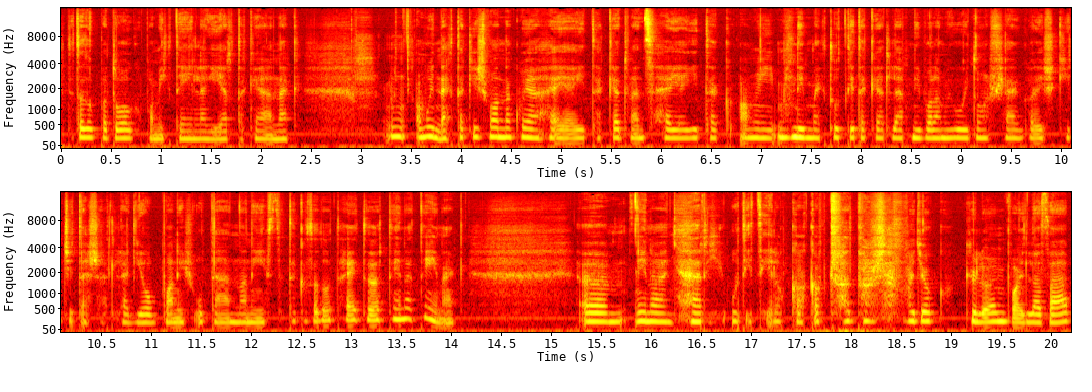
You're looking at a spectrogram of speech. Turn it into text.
tehát azokba a dolgokba, amik tényleg érdekelnek. Amúgy nektek is vannak olyan helyeitek, kedvenc helyeitek, ami mindig meg tud titeket lepni valami újdonsággal, és kicsit esetleg jobban is utána néztetek az adott hely történetének? Én a nyári úti célokkal kapcsolatban sem vagyok külön vagy lazább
